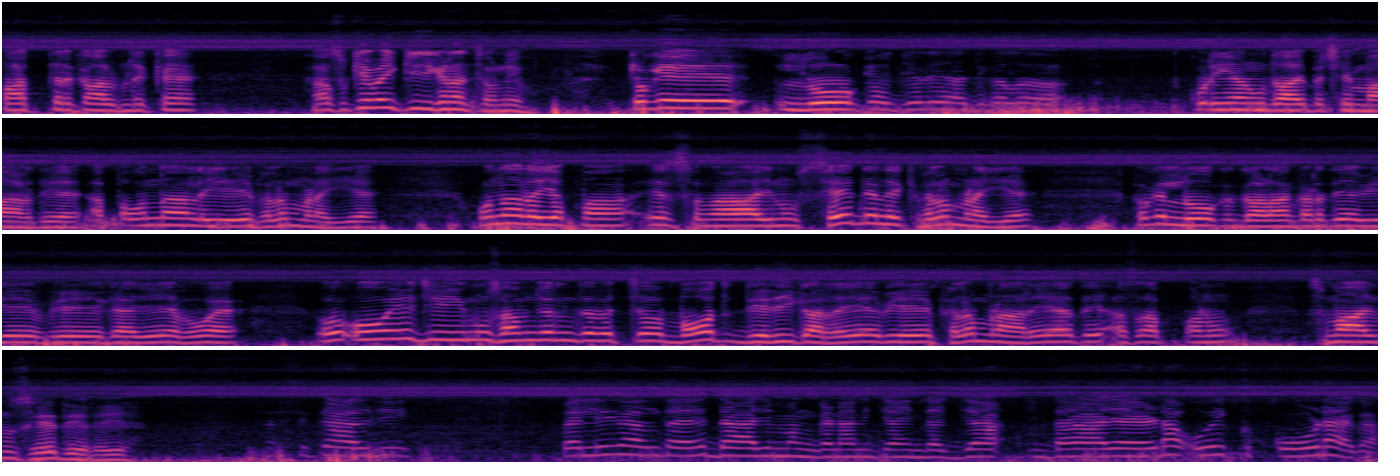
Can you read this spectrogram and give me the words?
ਪਾਤਰ, ਕਾਲਪਨਿਕ ਹੈ ਹਾਂ ਸੁਖੀ ਬਾਈ ਕੀ ਕਹਿਣਾ ਚਾਹੁੰਦੇ ਹੋ? ਕਿਉਂਕਿ ਲੋਕ ਜਿਹੜੇ ਅੱਜ ਕੱਲ ਕੁੜੀਆਂ ਨੂੰ ਦਾਜ ਪਿੱਛੇ ਮਾਰਦੇ ਆ, ਆਪਾਂ ਉਹਨਾਂ ਲਈ ਇਹ ਫਿਲਮ ਬਣਾਈ ਹੈ। ਉਹਨਾਂ ਲਈ ਆਪਾਂ ਇਹ ਸਮਾਜ ਨੂੰ ਸੇਧ ਦੇਣ ਲਈ ਇੱਕ ਫਿਲਮ ਬਣਾਈ ਹੈ। ਕਿਉਂਕਿ ਲੋਕ ਗਾਲਾਂ ਕੱਢਦੇ ਆ ਵੀ ਇਹ ਫੇਕ ਹੈ, ਜੇ ਹੈ ਉਹ ਹੈ। ਉਹ ਉਹ ਇਹ ਚੀਜ਼ ਨੂੰ ਸਮਝਣ ਦੇ ਵਿੱਚ ਬਹੁਤ ਦੇਰੀ ਕਰ ਰਹੇ ਆ ਵੀ ਇਹ ਫਿਲਮ ਬਣਾ ਰਹੇ ਆ ਤੇ ਅਸਾਂ ਆਪਾਂ ਨੂੰ ਸਮਾਜ ਨੂੰ ਸੇਧ ਦੇ ਰਹੇ ਆ। ਸਤਿ ਸ਼੍ਰੀ ਅਕਾਲ ਜੀ। ਪਹਿਲੀ ਗੱਲ ਤਾਂ ਇਹ ਦਾਜ ਮੰਗਣਾ ਨਹੀਂ ਚਾਹੀਦਾ। ਦਾਜ ਆ ਜਿਹੜਾ ਉਹ ਇੱਕ ਕੋਡ ਹੈਗਾ।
